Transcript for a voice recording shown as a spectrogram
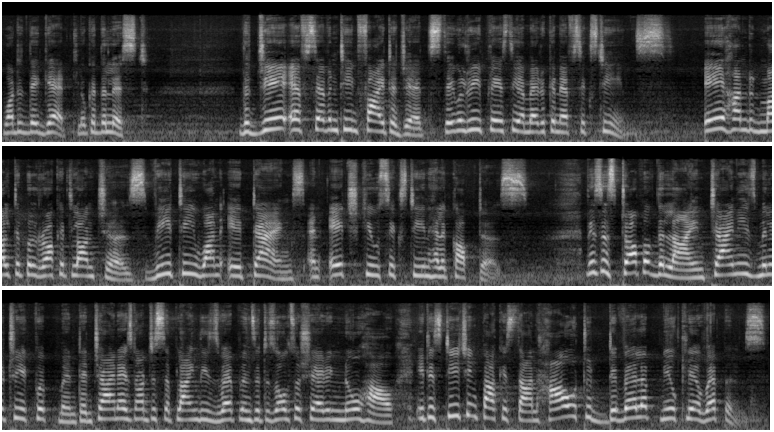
What did they get? Look at the list. The JF 17 fighter jets, they will replace the American F 16s. A100 multiple rocket launchers, VT 1A tanks, and HQ 16 helicopters. This is top of the line Chinese military equipment, and China is not just supplying these weapons, it is also sharing know how. It is teaching Pakistan how to develop nuclear weapons.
